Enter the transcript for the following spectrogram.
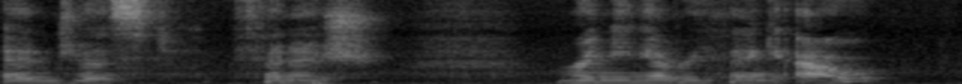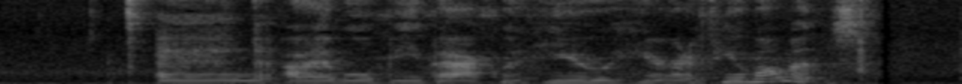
and just finish wringing everything out and I will be back with you here in a few moments.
